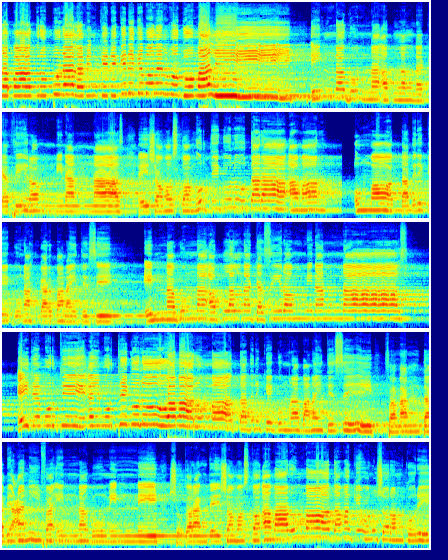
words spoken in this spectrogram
আল্লাহ পাক রব্বুল আলামিনকে ডেকে ডেকে বলেন ওগো মালিক ইন্নাগুন্না আতলালনা কাসীরাম মিনান নাস। এই সমস্ত মূর্তিগুলো তারা আমার উম্মত, তাদেরকে গুনাহগার বানাইতেছি। ইন্নাগুন্না আতলালনা কাসীরাম মিনান নাস। এই যে মূর্তি, এই মূর্তিগুলো আমার উম্মত তাদেরকে গুমরা বানাইতেছে। ফামান তাবিআনি ফা ইন্নাহু মিন্নি। সুতরাং যে সমস্ত আমার উম্মত আমাকে অনুসরণ করে,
